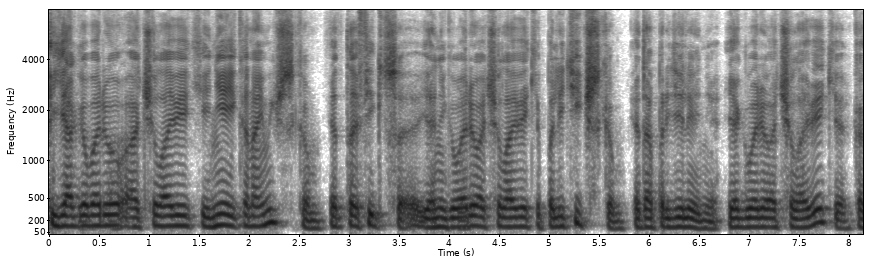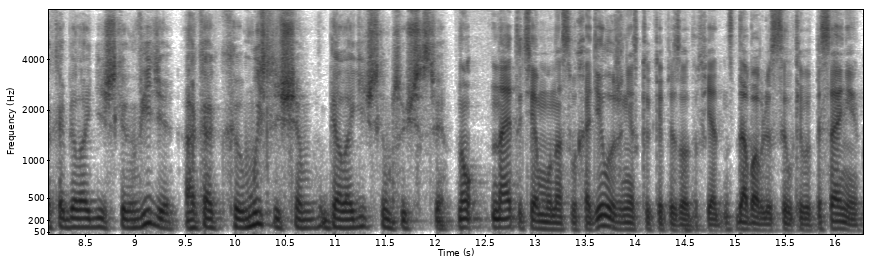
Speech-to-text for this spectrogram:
Я говорю о человеке не экономическом, это фикция. Я не говорю о человеке политическом, это определение. Я говорю о человеке как о биологическом виде, а как мыслящем биологическом существе. Ну, на эту тему у нас выходило уже несколько эпизодов. Я добавлю ссылки в описании.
